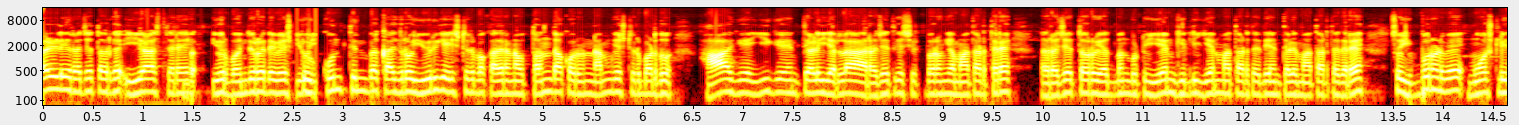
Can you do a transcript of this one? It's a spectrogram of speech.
ಒಳ್ಳೆ ರಜತ್ ಅವ್ರಿಗೆ ಹೀಯಾಳಿಸ್ತಾರೆ ಇವ್ರು ಬಂದಿರೋದೇ ವೇಸ್ಟ್ ಇವ್ರು ಕುಂತ್ ತಿನ್ಬೇಕಾಗಿರೋ ಇವರಿಗೆ ಎಷ್ಟು ಇರ್ಬೇಕಾದ್ರೆ ನಾವು ತಂದಾಕೋರು ನಮಗೆ ಎಷ್ಟು ಇರಬಾರ್ದು. ಹಾಗೆ, ಹೀಗೆ ಅಂತೇಳಿ ಎಲ್ಲ ರಜತ್ಗೆ ಸಿಟ್ಟು ಬರೋಂಗೆ ಮಾತಾಡ್ತಾರೆ. ರಜತ್ ಅವರು ಎದ್ದು ಬಂದ್ಬಿಟ್ಟು ಏನ್ ಗಿಲ್ಲಿ ಏನ್ ಮಾತಾಡ್ತಾ ಇದೆ ಅಂತೇಳಿ ಮಾತಾಡ್ತಾ ಇದ್ದಾರೆ ಸೊ ಇಬ್ಬರು ನಡುವೆ ಮೋಸ್ಟ್ಲಿ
